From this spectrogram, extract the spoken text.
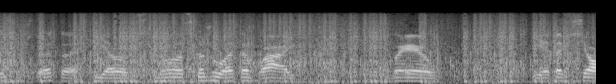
Если что, это я вам снова скажу, это вайп. Был. И это все.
